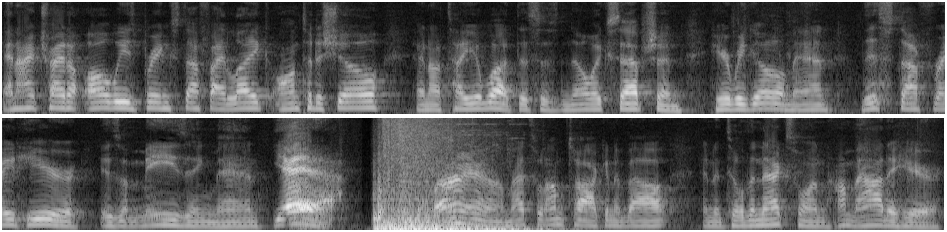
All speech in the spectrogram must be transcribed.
and I try to always bring stuff I like onto the show, and I'll tell you what, this is no exception. Here we go, man. This stuff right here is amazing, man. Yeah! Bam! That's what I'm talking about. And until the next one, I'm out of here.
